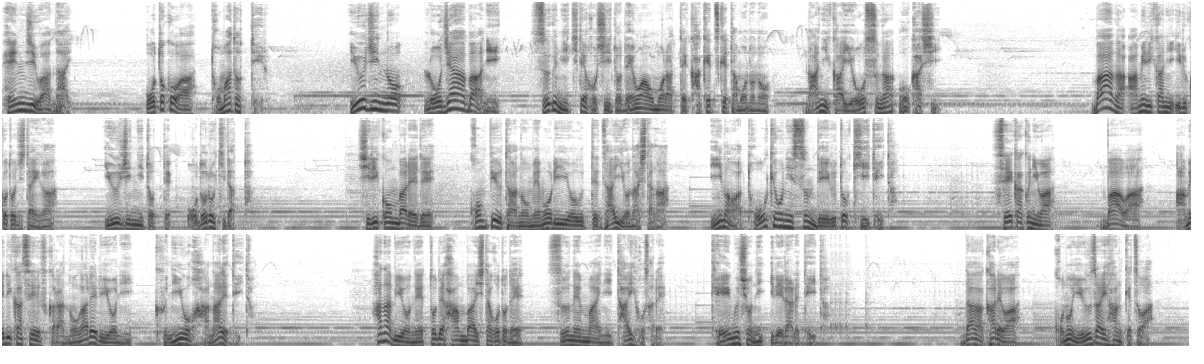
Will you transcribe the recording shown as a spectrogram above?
返事はない。男は戸惑っている。友人のロジャー・バーにすぐに来てほしいと電話をもらって駆けつけたものの何か様子がおかしい。バーがアメリカにいること自体が友人にとって驚きだった。シリコンバレーでコンピューターのメモリーを売って財を成したが今は東京に住んでいると聞いていた。正確にはバーはアメリカ政府から逃れるように国を離れていた。花火をネットで販売したことで数年前に逮捕され刑務所に入れられていた。だが彼はこの有罪判決は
